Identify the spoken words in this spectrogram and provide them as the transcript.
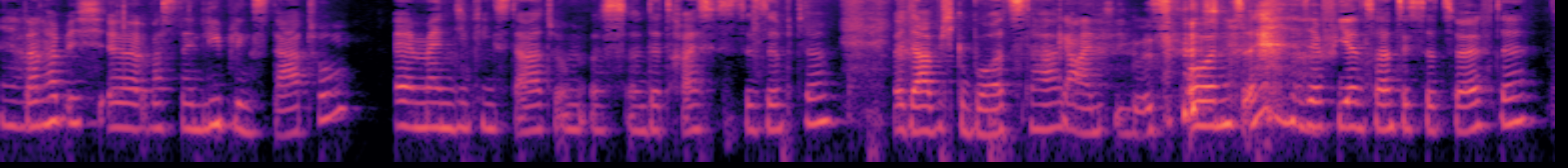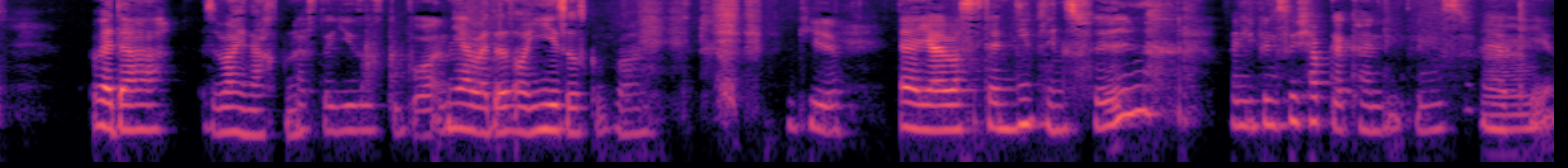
Ja. Dann habe ich, äh, was ist dein Lieblingsdatum? Äh, mein Lieblingsdatum ist äh, der 30.07., weil da habe ich Geburtstag. Gar nicht egoistisch. Und äh, der 24.12., weil da ist Weihnachten. Da ist der Jesus geboren. Ja, weil da ist auch Jesus geboren. Okay. Äh, ja, was ist dein Lieblingsfilm? Mein Lieblingsfilm, ich habe gar keinen Lieblingsfilm. Ja, okay.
